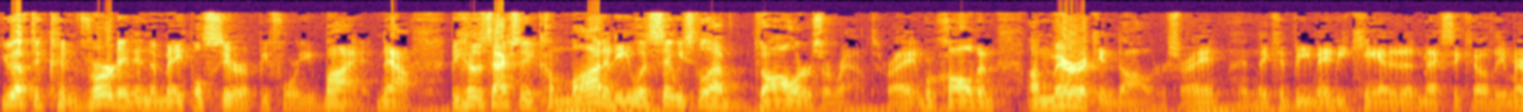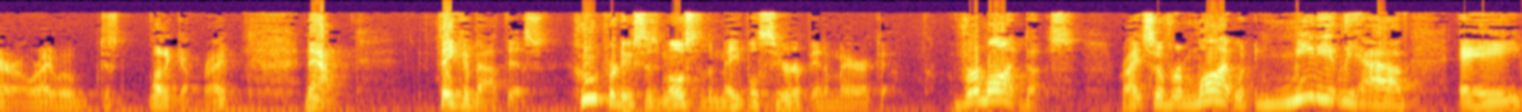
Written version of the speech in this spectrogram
you have to convert it into maple syrup before you buy it. Now, because it's actually a commodity, let's say we still have dollars around, right? We'll call them American dollars, right? And they could be maybe Canada, Mexico, the Amero, right? We'll just let it go, right? Now, think about this. Who produces most of the maple syrup in America? Vermont does, right? So Vermont would immediately have a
